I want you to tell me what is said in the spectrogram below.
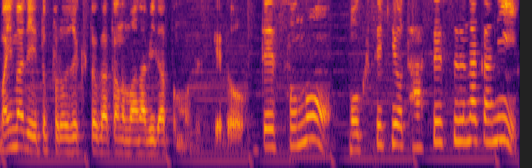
まあ、今で言うとプロジェクト型の学びだと思うんですけどでその目的を達成する中に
